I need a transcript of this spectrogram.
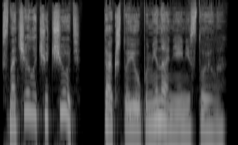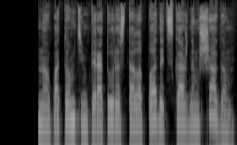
Сначала чуть-чуть, так что и упоминания не стоило. Но потом температура стала падать с каждым шагом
